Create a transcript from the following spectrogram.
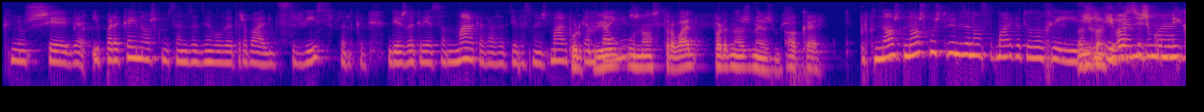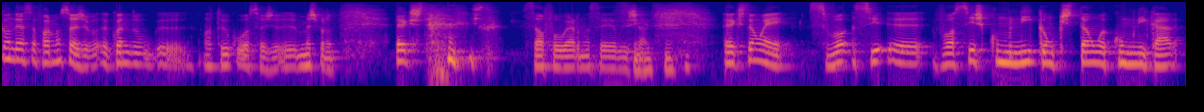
que nos chega e para quem nós começamos a desenvolver trabalho de serviço, portanto, desde a criação de marcas às ativações de marca, porque campanhas. Viu o nosso trabalho para nós mesmos. Ok. Porque nós, nós construímos a nossa marca toda de raiz. E, e vocês uma... comunicam dessa forma, ou seja, quando. Uh, ou seja, uh, mas pronto. A questão. Self-awareness é lixado. Sim, sim. A questão é: se, vo, se uh, vocês comunicam que estão a comunicar,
